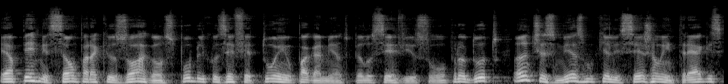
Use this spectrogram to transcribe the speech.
é a permissão para que os órgãos públicos efetuem o pagamento pelo serviço ou produto antes mesmo que eles sejam entregues,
